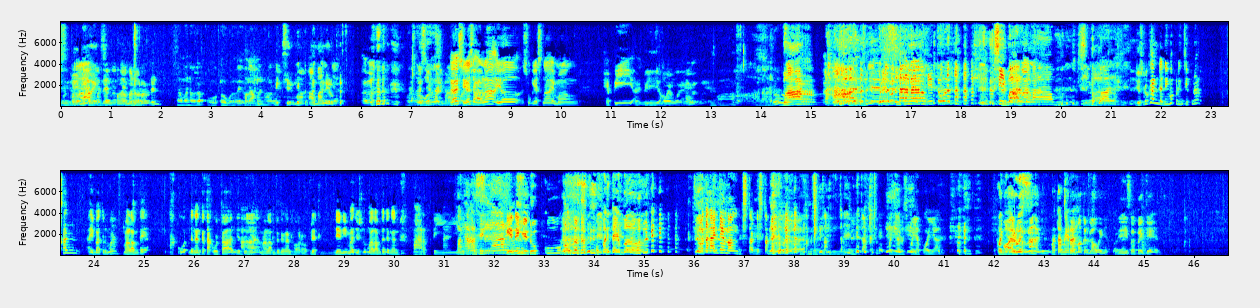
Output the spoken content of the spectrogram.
Mun teh. pengalaman horor den Pengalaman horor, oh, oh, eh, orang pengalaman horor. Dik sih mah aman ya Robert. Orang oh, ya, sih ya soalnya ya sugesna emang happy Happy. Awewe. bar. Berikut kadang-kadang gitu. Si bar. malam. Si bar. justru kan dari mah prinsipnya kan ai batur mah malam teh takut dengan ketakutan gitu ya malam teh dengan horor dan Denny mah justru malam teh dengan party Fantasi. ini hidupku gitu. Open table. Di otak aing teh emang destak-destak dulu. Tak, tak, tak. Pokoknya harus poya-poya. Oh, Pokoknya aing harus pernah mata merah. Dia mah keur gawe nya di PPJ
